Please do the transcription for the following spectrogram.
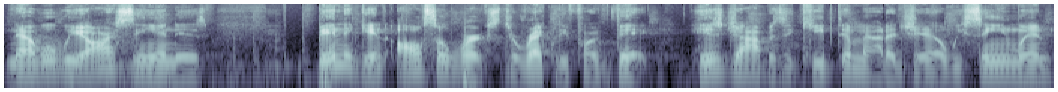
Now, what we are seeing is Bennigan also works directly for Vic. His job is to keep them out of jail. We seen when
